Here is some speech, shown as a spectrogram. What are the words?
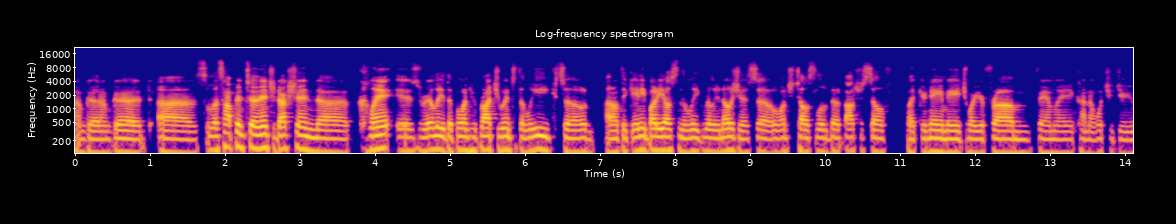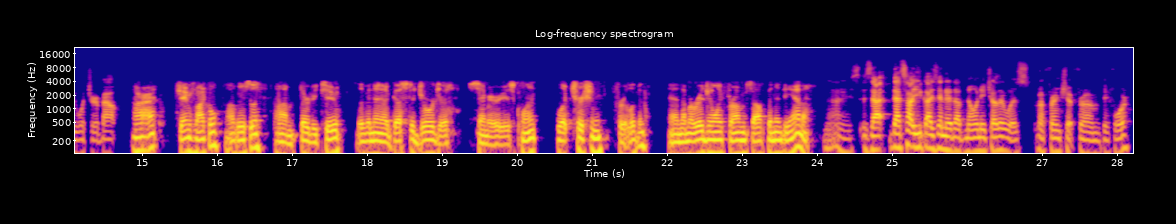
I'm good. I'm good. Uh, so let's hop into an introduction. Uh, Clint is really the one who brought you into the league. So I don't think anybody else in the league really knows you. So why don't you tell us a little bit about yourself, like your name, age, where you're from, family, kind of what you do, what you're about. All right. James Michael, obviously. I'm 32, living in Augusta, Georgia, same area as Clint. Electrician for a living and I'm originally from South Bend, Indiana. Nice. Is that that's how you guys ended up knowing each other? Was a friendship from before?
